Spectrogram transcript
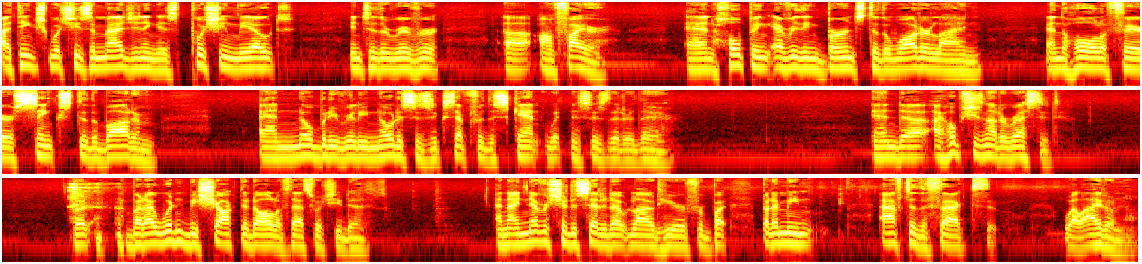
I think what she's imagining is pushing me out into the river uh, on fire and hoping everything burns to the water line and the whole affair sinks to the bottom and nobody really notices except for the scant witnesses that are there. And uh, I hope she's not arrested. But, but I wouldn't be shocked at all if that's what she does. And I never should have said it out loud here for but but I mean after the fact well I don't know.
